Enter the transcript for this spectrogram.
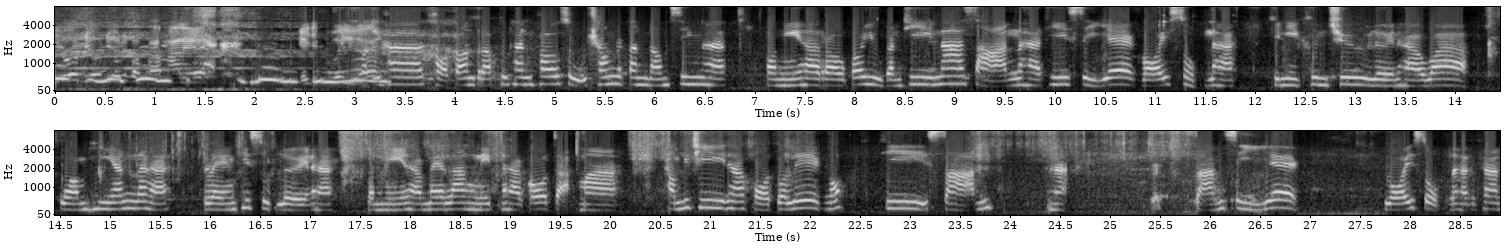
ดี๋ยวเดี๋ยวเดี๋ยวเราฟ้ามาแล้วเดี๋ยวจะช่วยเหลืสวัสดีค่ะ ขอต้อนรับทุกท่านเข้าสู่ช่องกระตันดัมซิงนะคะตอนนี้ค่ะเราก็อยู่กันที่หน้าศาลนะคะที่สี่แยกร้อยศพนะคะที่นี่ขึ้นชื่อเลยนะคะว่าความเฮี้ยนนะคะแรงที่สุดเลยนะคะวันนี้นะคะแม่ล่างนิดนะคะก็จะมาทำพิธีนะคะขอตัวเลขเนาะที่ศาลนะศาลสี่แยก ร้อยศพนะคะทุกท่าน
